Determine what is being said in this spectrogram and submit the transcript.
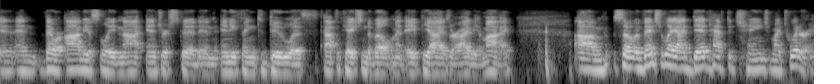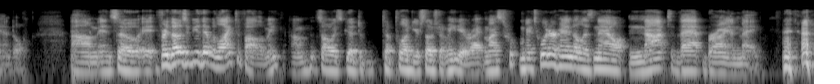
and, and, they were obviously not interested in anything to do with application development, APIs, or IBM i. Um, so eventually, I did have to change my Twitter handle. Um, and so, it, for those of you that would like to follow me, um, it's always good to, to plug your social media, right? My my Twitter handle is now not that Brian May. and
